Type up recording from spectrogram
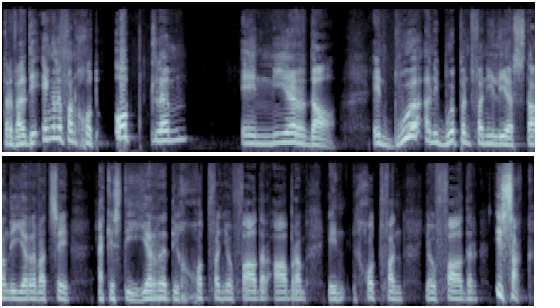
terwyl die engele van God opklim en neerdaal en bo aan die bopunt van die leer staan die Here wat sê ek is die Here die God van jou vader Abraham en God van jou vader Isak.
